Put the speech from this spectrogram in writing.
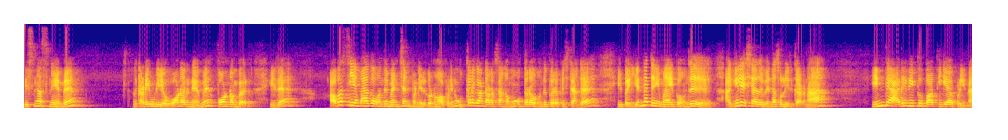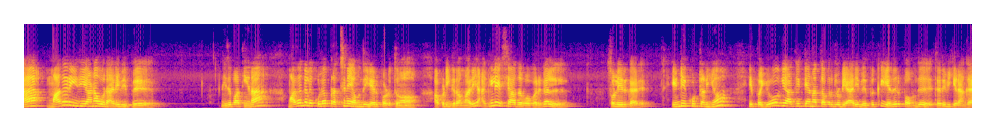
பிஸ்னஸ் நேமு அந்த கடையுடைய ஓனர் நேமு ஃபோன் நம்பர் இதை அவசியமாக வந்து மென்ஷன் பண்ணியிருக்கணும் அப்படின்னு உத்தரகாண்ட் அரசாங்கமும் உத்தரவு வந்து பிறப்பிச்சிட்டாங்க. இப்போ என்ன தெரியுமா? இப்போ வந்து அகிலேஷ் யாதவ் என்ன சொல்லியிருக்காருன்னா இந்த அறிவிப்பு பார்த்தீங்க அப்படின்னா மத ரீதியான ஒரு அறிவிப்பு. இது பார்த்தீங்கன்னா மதங்களுக்குள்ள பிரச்சனையை வந்து ஏற்படுத்தும் அப்படிங்கிற மாதிரி அகிலேஷ் யாதவ் அவர்கள் சொல்லியிருக்காரு. இந்திய கூட்டணியும் இப்போ யோகி ஆதித்யநாத் அவர்களுடைய அறிவிப்புக்கு எதிர்ப்பை வந்து தெரிவிக்கிறாங்க.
